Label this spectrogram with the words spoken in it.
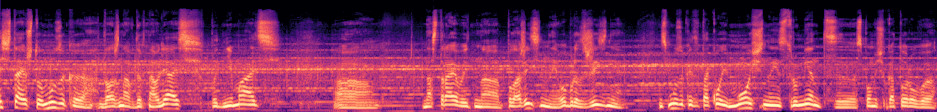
Я считаю, что музыка должна вдохновлять, поднимать, э, настраивать на положительный образ жизни. Ведь музыка это такой мощный инструмент, э, с помощью которого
